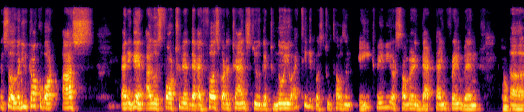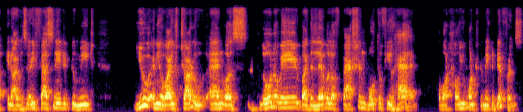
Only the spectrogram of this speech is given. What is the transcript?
And so when you talk about us and again, I was fortunate that I first got a chance to get to know you. I think it was 2008, maybe, or somewhere in that time frame when, uh, you know, I was very fascinated to meet you and your wife Charu, and was blown away by the level of passion both of you had about how you wanted to make a difference.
